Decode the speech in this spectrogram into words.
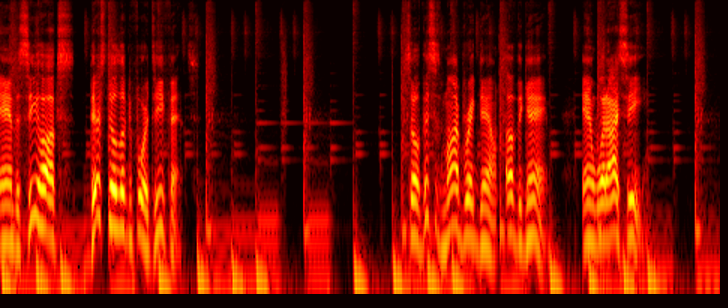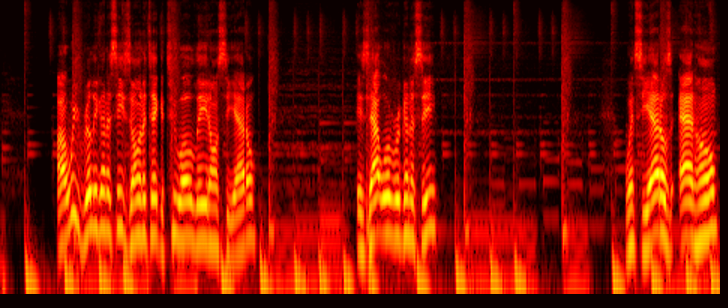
And the Seahawks, they're still looking for a defense. So this is my breakdown of the game and what I see. Are we really going to see Zona take a 2-0 lead on Seattle? Is that what we're going to see? When Seattle's at home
